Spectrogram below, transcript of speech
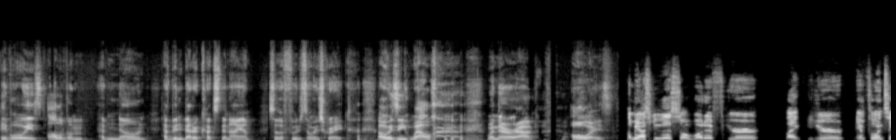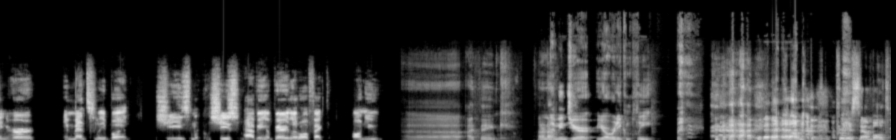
they've always all of them have known have been better cooks than I am. So the food is always great. I always eat well when they're around. Always. Let me ask you this: So, what if you're like you're influencing her immensely, but she's she's having a very little effect on you? Uh, I think I don't know. That means you're you're already complete. you come pre-assembled.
